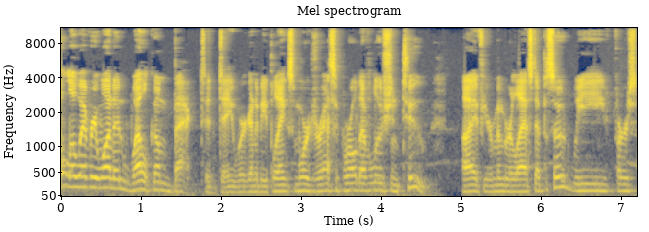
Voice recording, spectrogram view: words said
Hello everyone and welcome back. Today we're going to be playing some more Jurassic World Evolution 2. Uh, if you remember last episode, we first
